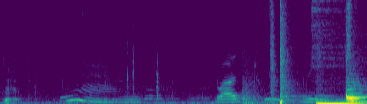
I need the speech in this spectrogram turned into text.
step. Hmm. One, two, three.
